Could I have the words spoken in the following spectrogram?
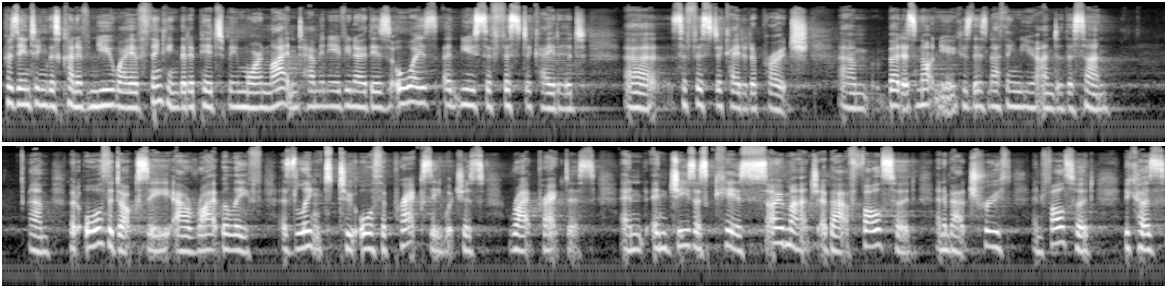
presenting this kind of new way of thinking that appeared to be more enlightened. How many of you know there's always a new sophisticated, uh, sophisticated approach, um, but it's not new because there's nothing new under the sun. Um, but orthodoxy, our right belief, is linked to orthopraxy, which is right practice. And, and Jesus cares so much about falsehood and about truth and falsehood because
